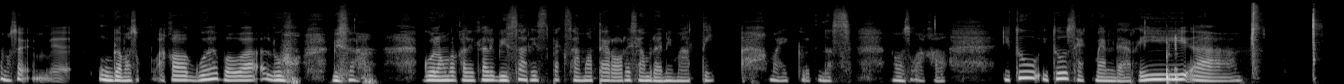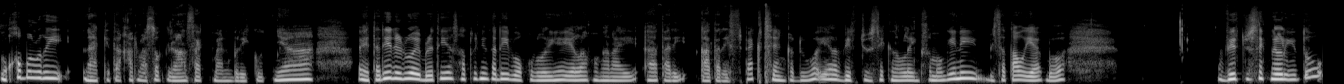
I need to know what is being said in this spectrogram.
maksudnya nggak masuk akal gue bahwa lu bisa gue ulang berkali-kali bisa respect sama teroris yang berani mati ah my goodness nggak masuk akal itu itu segmen dari uh, vocabulary. Nah, kita akan masuk dalam segmen berikutnya. Eh, tadi ada dua, berarti ya satunya tadi vocabulary-nya ialah mengenai uh, tadi kata respect, yang kedua ya virtue signaling. Semoga ini bisa tahu ya bahwa virtue signaling itu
